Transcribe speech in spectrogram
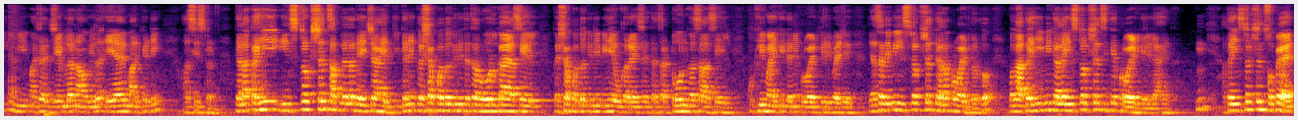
ठीक आहे मी माझ्या जेमला नाव दिलं ए आय मार्केटिंग असिस्टंट त्याला काही इन्स्ट्रक्शन्स आपल्याला द्यायचे आहेत की त्याने कशा पद्धतीने त्याचा रोल काय असेल कशा पद्धतीने बिहेव करायचं आहे त्याचा टोन कसा असेल कुठली माहिती त्याने प्रोव्हाइड केली पाहिजे यासाठी मी इन्स्ट्रक्शन त्याला प्रोव्हाइड करतो. बघा आता ही मी त्याला इन्स्ट्रक्शन्स इथे प्रोव्हाइड केलेले आहेत. आता इन्स्ट्रक्शन सोपे आहेत.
